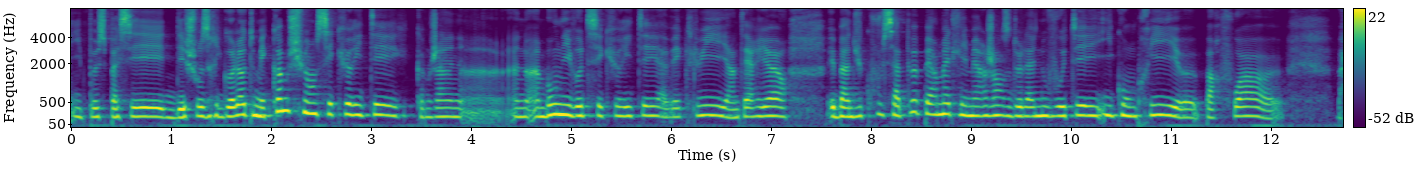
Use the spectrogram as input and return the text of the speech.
il peut se passer des choses rigolotes, mais comme je suis en sécurité, comme j'ai un, bon niveau de sécurité avec lui intérieur, et eh ben du coup ça peut permettre l'émergence de la nouveauté, y compris parfois bah,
